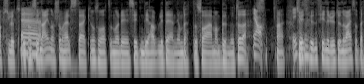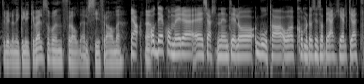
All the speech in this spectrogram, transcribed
Absolutt. Du kan Eh. si nei når som helst. Det er ikke noe sånn at når de, siden de har blitt enige om dette, så er man bundet til det. Ja. Nei. Så hvis hun finner ut underveis at dette vil hun ikke likevel, så må hun for all del si fra om det. Ja, Ja. Og det kommer eh, kjæresten din til å godta og kommer til å synes at det er helt greit.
